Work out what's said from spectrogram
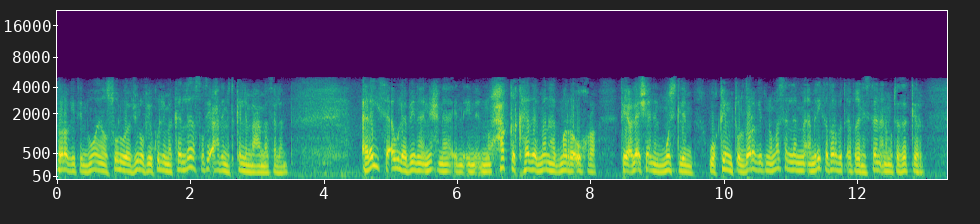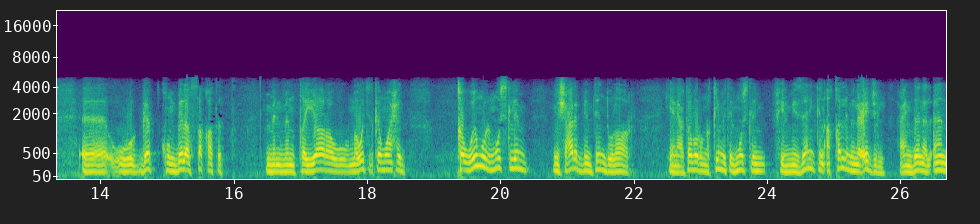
درجة إن هو يصول ويجول في كل مكان لا يستطيع أحد أن يتكلم معه مثلا. أليس أولى بنا أن إحنا إن إن نحقق هذا المنهج مرة أخرى في إعلاء شأن المسلم وقيمته؟ لدرجة أنه مثلا لما أمريكا ضربت أفغانستان أنا متذكر آه وجت قنبلة سقطت من من طيارة وموتت كام واحد قوموا المسلم مش عارف ب 200 دولار. يعني اعتبروا إن قيمة المسلم في الميزان يمكن أقل من عجل عندنا الآن.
